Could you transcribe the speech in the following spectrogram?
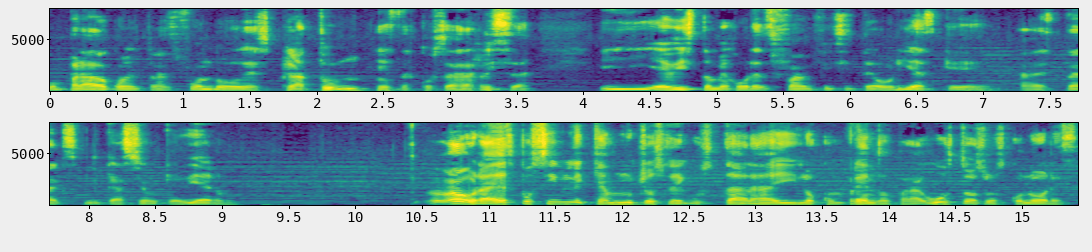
comparado con el trasfondo de Splatoon, estas cosas de risa, y he visto mejores fanfics y teorías que a esta explicación que dieron. Ahora, es posible que a muchos les gustara y lo comprendo, para gustos los colores.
